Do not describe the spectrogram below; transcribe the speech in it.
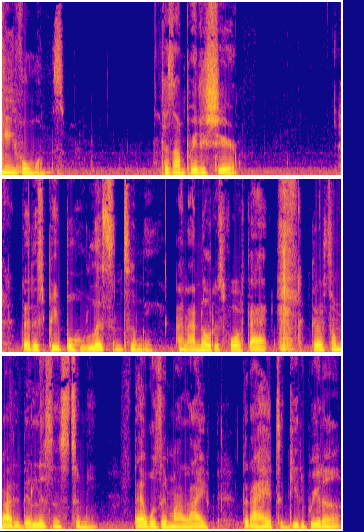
evil ones. Because I'm pretty sure that is people who listen to me. And I this for a fact. There's somebody that listens to me that was in my life that I had to get rid of.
